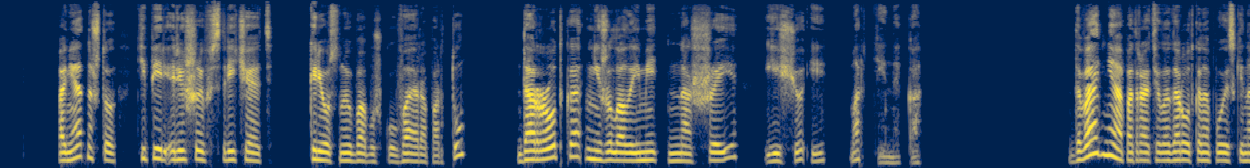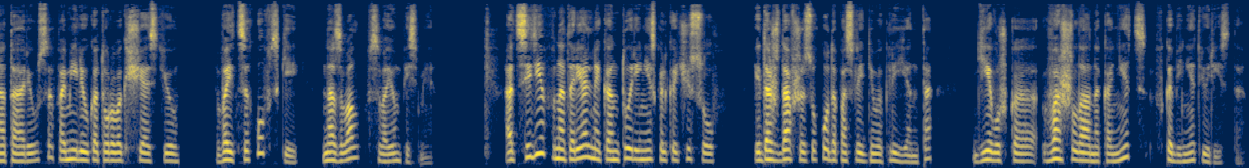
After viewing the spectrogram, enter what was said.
Понятно, что теперь, решив встречать крестную бабушку в аэропорту, Дородка не желала иметь на шее еще и Мартинека. Два дня потратила Дородка на поиски нотариуса, фамилию которого, к счастью, Войцеховский назвал в своем письме. Отсидев в нотариальной конторе несколько часов и дождавшись ухода последнего клиента, девушка вошла, наконец, в кабинет юриста.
